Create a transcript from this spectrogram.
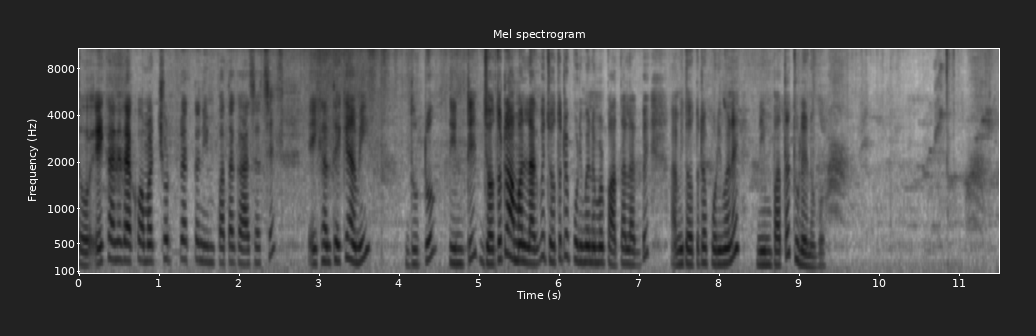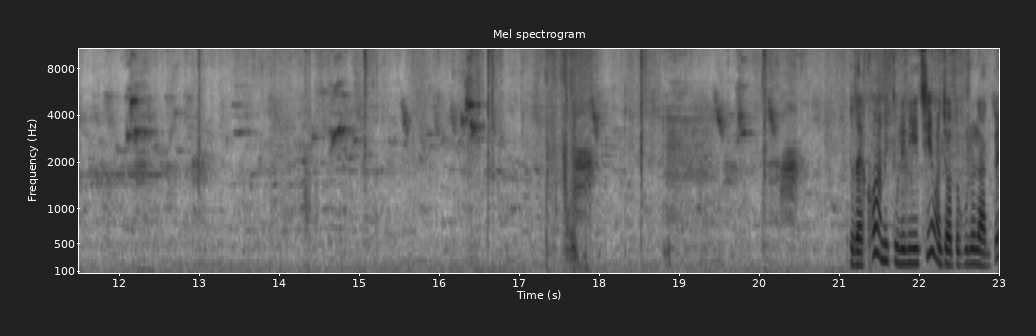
তো এখানে দেখো, আমার ছোট্ট একটা নিম পাতা গাছ আছে। এইখান থেকে আমি দুটো, তিনটে, যতটা আমার লাগবে, যতটা পরিমাণে আমার পাতা লাগবে, আমি ততটা পরিমাণে নিম পাতা তুলে নেব। তো দেখো, আমি তুলে নিয়েছি, আমার যতগুলো লাগবে,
